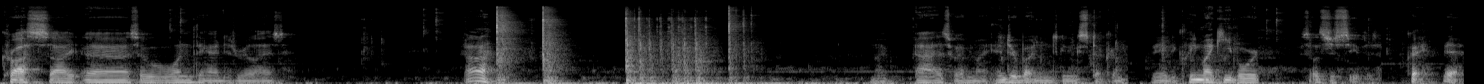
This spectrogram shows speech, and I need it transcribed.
Cross site. Uh, so one thing I just realized. Ah. My, ah, that's why my enter button is getting stuck on. I need to clean my keyboard. So let's just see if this. Okay, yeah,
